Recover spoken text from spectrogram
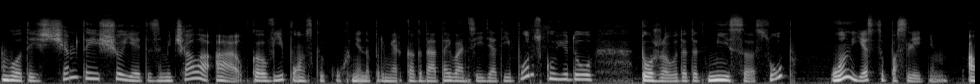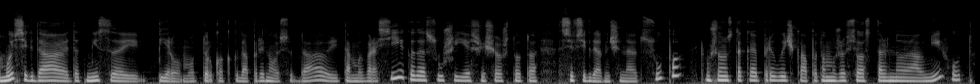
Вот, и с чем-то еще я это замечала. А, в японской кухне, например, когда тайваньцы едят японскую еду, тоже вот этот мисо-суп, он естся последним. А мы всегда этот мисо первым, вот только когда приносят, да, и там и в России, когда суши ешь еще что-то, все всегда начинают с супа, потому что у нас такая привычка, а потом уже все остальное, а у них вот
